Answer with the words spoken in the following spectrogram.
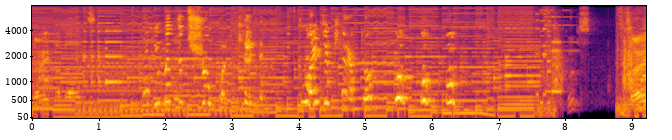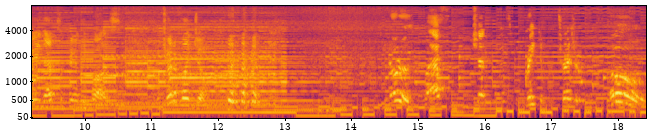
Sorry, my bad. Have you met the Troupple King? He's quite a character. Apparently pause. I'm trying to find jump. You know those last checkpoints for breaking the treasure? Oh,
